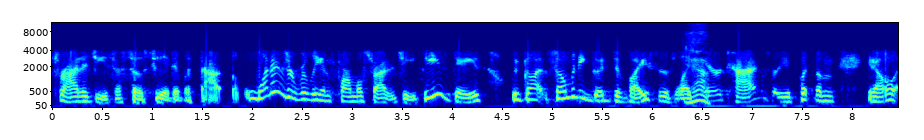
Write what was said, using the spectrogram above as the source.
strategies associated with that. One is a really informal strategy. These days, we've got so many good devices like yeah. AirTags where you put them, you know,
